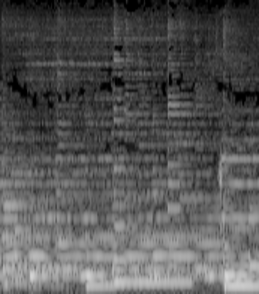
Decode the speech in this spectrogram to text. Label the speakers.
Speaker 1: 啊。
